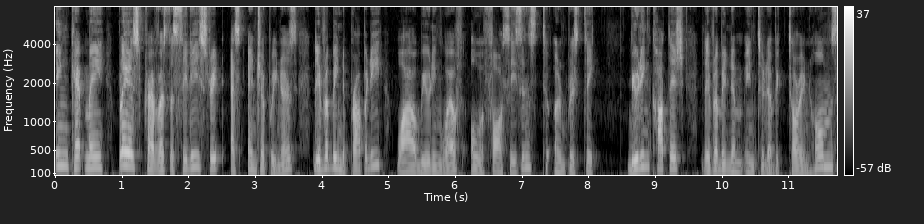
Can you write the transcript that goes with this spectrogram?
In Cape May, players traverse the city street as entrepreneurs, developing the property while building wealth over four seasons to earn prestige. Building cottage, developing them into the Victorian homes,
